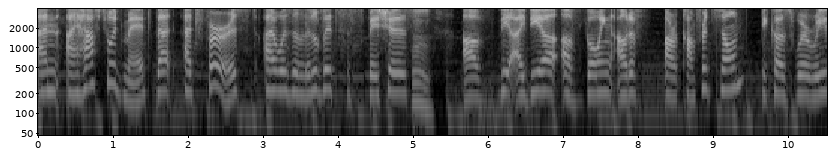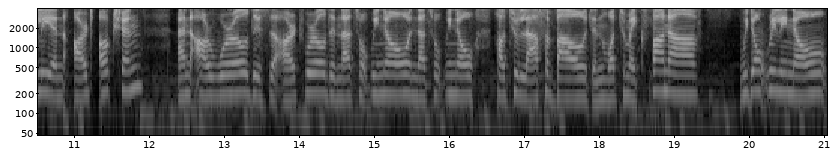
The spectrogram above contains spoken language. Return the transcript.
And I have to admit that at first I was a little bit suspicious hmm. of the idea of going out of our comfort zone because we're really an art auction and our world is the art world and that's what we know and that's what we know how to laugh about and what to make fun of. We don't really know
